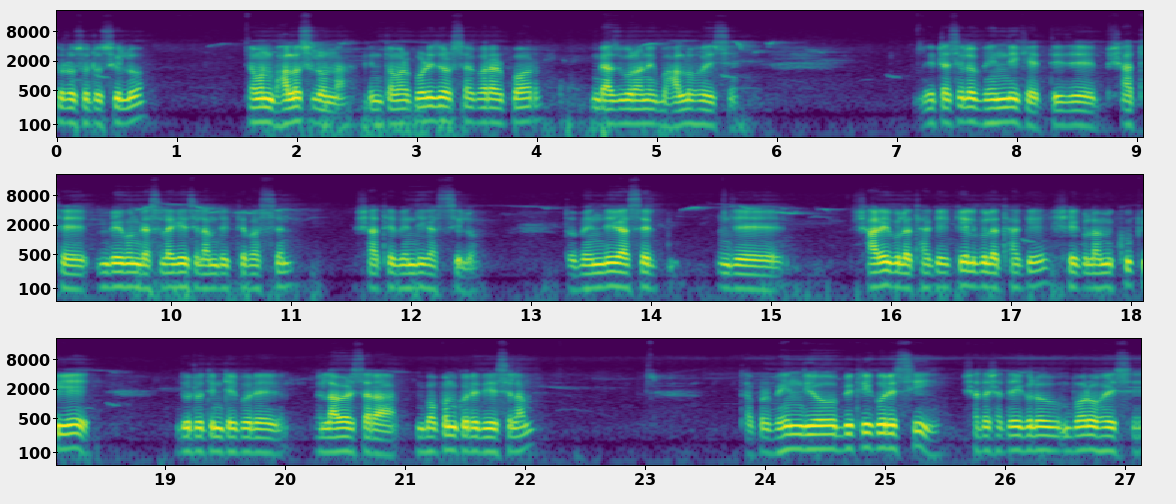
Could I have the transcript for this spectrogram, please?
ছোট ছোট ছিল। তেমন ভালো ছিল না, কিন্তু আমার পরিচর্যা করার পর গাছগুলো অনেক ভালো হয়েছে। এটা ছিল ভেন্দি ক্ষেত যে সাথে বেগুন গাছ লাগিয়েছিলাম, দেখতে পাচ্ছেন? সাথে ভেন্দি গাছ ছিল। তো ভেন্দি গাছের যে সারিগুলো থাকে, কেলগুলো থাকে, সেগুলো আমি কুপিয়ে দুটো তিনটে করে লাভের চারা বপন করে দিয়েছিলাম। তারপর ভেন্দিও বিক্রি করেছি, সাথে সাথে এগুলো বড় হয়েছে।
